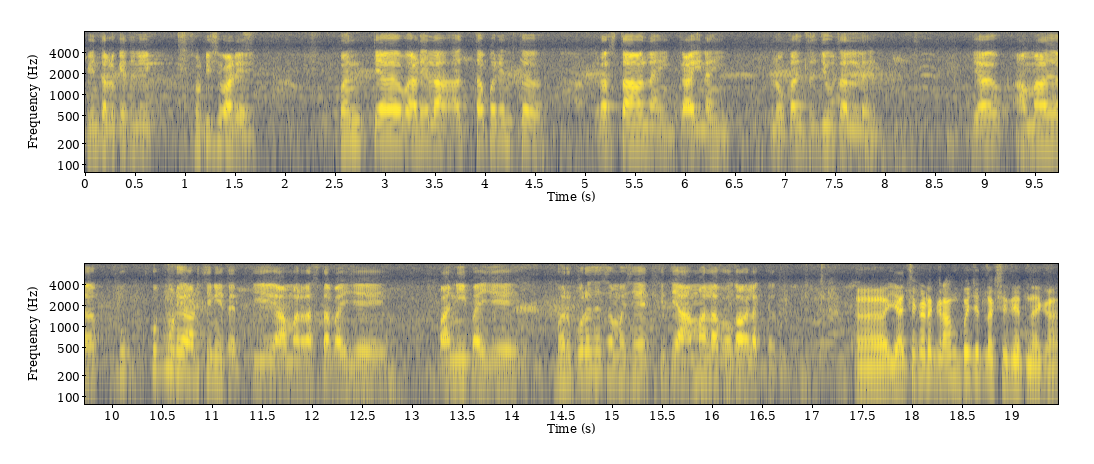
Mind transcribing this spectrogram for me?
पेन तालुक्यातील एक छोटीशी वाडी आहे. पण त्या वाडीला आत्तापर्यंत रस्ता नाही काही नाही. लोकांचा जीव चाललेला आहे. या आम्हाला खूप खूप मोठ्या अडचणी येतात की आम्हाला रस्ता पाहिजे. पाणी पाहिजे. भरपूर अशा समस्या आहेत की त्या आम्हाला भोगाव्या लागतात. अ, याच्याकडे ग्रामपंचायत लक्ष देत नाही का?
